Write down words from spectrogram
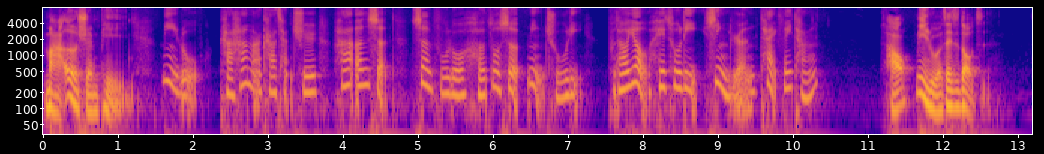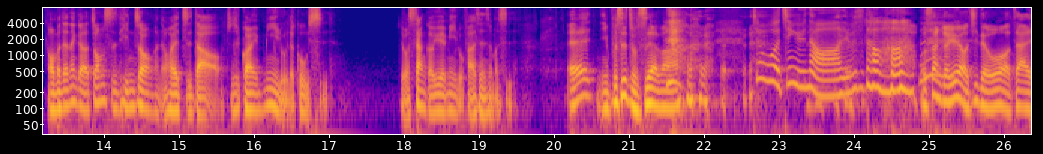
马二选品。秘鲁卡哈马卡产区哈恩省圣弗罗合作社蜜处理葡萄柚、黑醋栗、杏仁、太妃糖。好，秘鲁的这只豆子，我们的那个忠实听众可能会知道，就是关于秘鲁的故事。有上个月秘鲁发生什么事？哎、欸，你不是主持人吗？就我有金鱼脑啊，你不知道吗？我上个月我记得我有在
